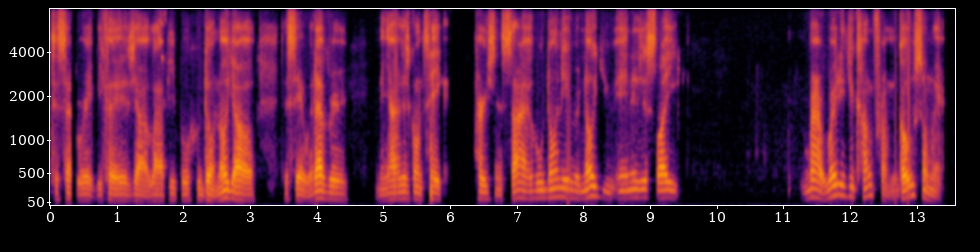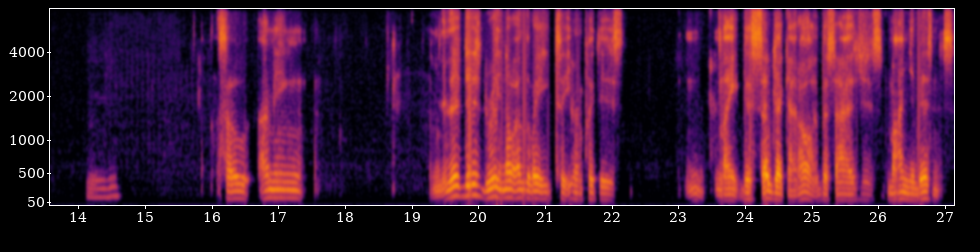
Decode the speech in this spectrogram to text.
to separate because y'all allow people who don't know y'all to say whatever, and y'all just gonna take person's side who don't even know you, and it's just like, bro, where did you come from? Go somewhere. Mm-hmm. So I mean, there, there's really no other way to even put this like this subject at all besides just mind your business.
